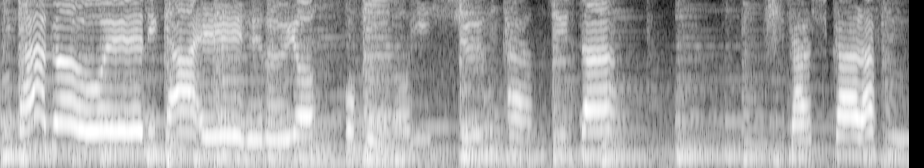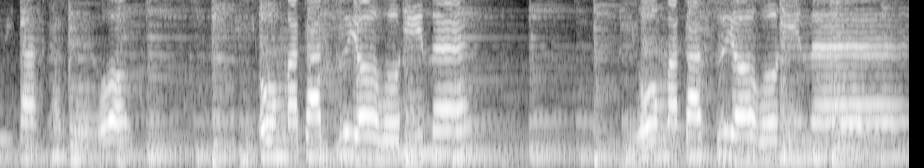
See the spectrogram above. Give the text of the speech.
歌声に変えるよ。僕の一瞬感じた。東から吹いた風を身を任すようにね。を任すようにね。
